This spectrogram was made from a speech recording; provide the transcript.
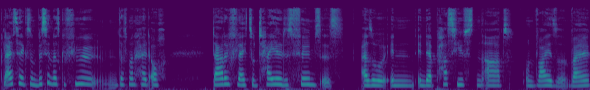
gleichzeitig so ein bisschen das Gefühl, dass man halt auch dadurch vielleicht so Teil des Films ist. Also in, in der passivsten Art und Weise, weil,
